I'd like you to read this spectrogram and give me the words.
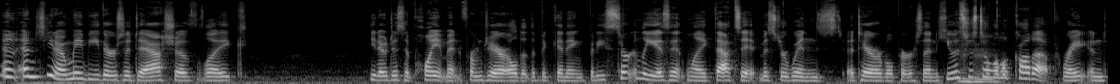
And and you know, maybe there's a dash of like you know, disappointment from Gerald at the beginning, but he certainly isn't like that's it. Mr. Hyunh's a terrible person. He was just a mm-hmm. little caught up, right? And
